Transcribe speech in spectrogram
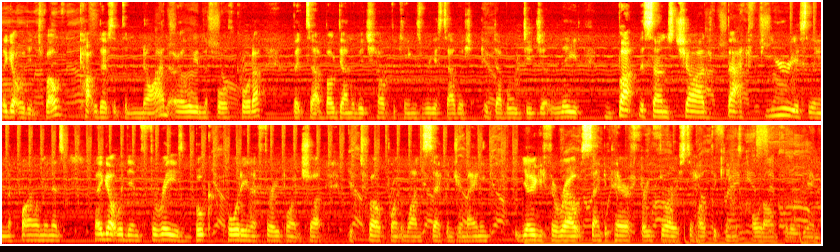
They got within 12, cut the deficit to 9 early in the fourth quarter, but uh, Bogdanovic helped the Kings re-establish a double-digit lead. But the Suns charged back furiously in the final minutes. They got within three as Book poured in a three-point shot with 12.1 seconds remaining. Yogi Ferrell sank a pair of free throws to help the Kings hold on for the win.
